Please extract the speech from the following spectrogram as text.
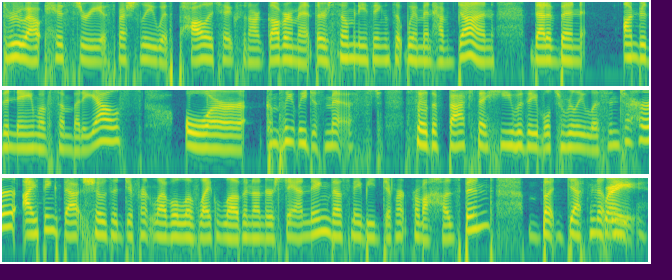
throughout history, especially with politics and our government, there's so many things that women have done that have been under the name of somebody else or completely dismissed. So the fact that he was able to really listen to her, I think that shows a different level of like love and understanding. That's maybe different from a husband, but definitely Right.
